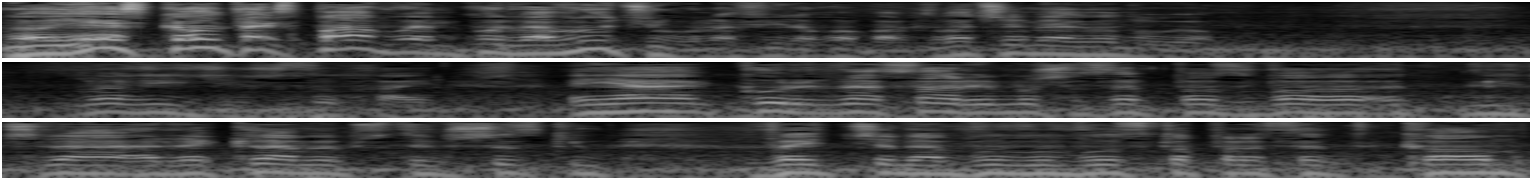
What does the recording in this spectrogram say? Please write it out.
no jest kontakt z Pawłem, kurwa, wrócił na chwilę chłopak. Zobaczymy jak na długo. No widzisz, słuchaj. Ja kurna, sorry, muszę sobie pozwolić na reklamę przy tym wszystkim. Wejdźcie na www.100%.com,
